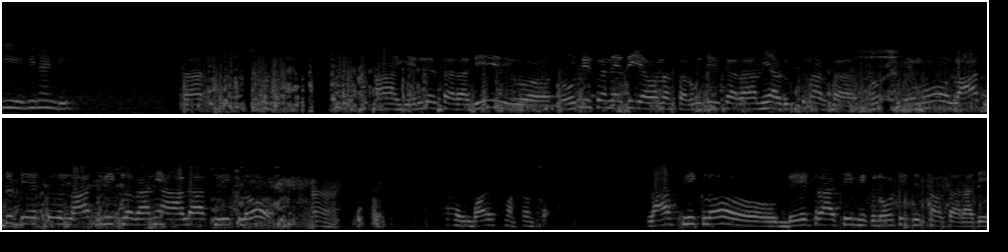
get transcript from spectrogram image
ఈ వినండి. ఏం లేదు సార్ అది నోటీస్ అనేది ఏమన్నా సర్వ్ చేశారా అని అడుగుతున్నారు సార్. మేము లాస్ట్ డేట్ లాస్ట్ వీక్లో కానీ ఆ లాస్ట్ వీక్లో బాయ్స్ మొత్తం సార్. లాస్ట్ వీక్లో డేట్ రాసి మీకు నోటీస్ ఇస్తాం సార్ అది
